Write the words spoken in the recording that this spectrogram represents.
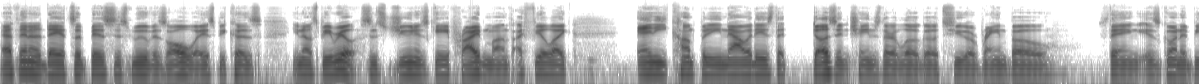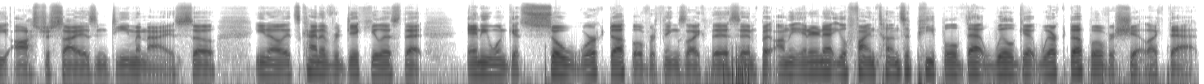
At the end of the day, it's a business move as always because, you know, let's be real, since June is Gay Pride Month, I feel like any company nowadays that doesn't change their logo to a rainbow thing is going to be ostracized and demonized. So, you know, it's kind of ridiculous that anyone gets so worked up over things like this. And but on the internet you'll find tons of people that will get worked up over shit like that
